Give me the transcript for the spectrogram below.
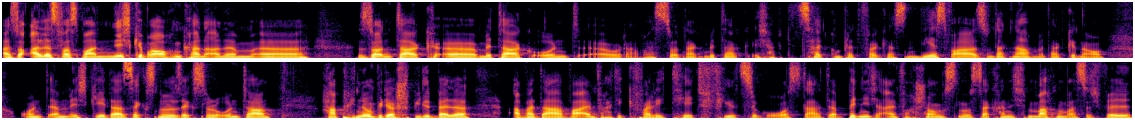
also alles, was man nicht gebrauchen kann an einem äh, Sonntagmittag äh, und, äh, oder was, Sonntagmittag? Ich habe die Zeit komplett vergessen. Nee, es war Sonntagnachmittag, genau. Und ähm, ich gehe da 6-0, 6-0 unter, habe hin und wieder Spielbälle, aber da war einfach die Qualität viel zu groß. Da, da bin ich einfach chancenlos, da kann ich machen, was ich will.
